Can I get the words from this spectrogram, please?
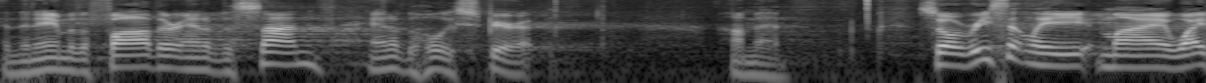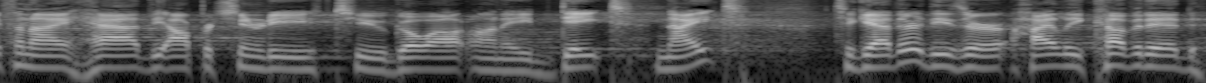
In the name of the Father, and of the Son, and of the Holy Spirit. Amen. So recently, my wife and I had the opportunity to go out on a date night together. These are highly coveted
